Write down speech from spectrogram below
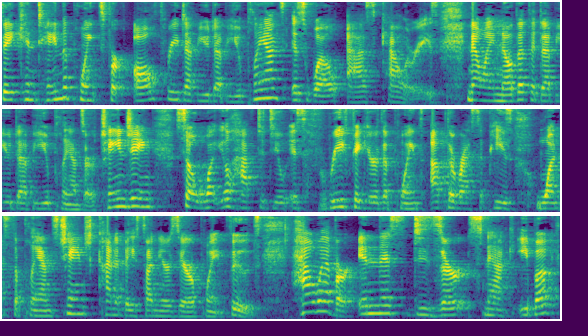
They contain the points for all three WW plans as well as calories. Now I know that the WW plans are changing, so what you'll have to do is refigure the points of the recipes once the plans change, kind of based on your zero point foods. However, in this dessert snack ebook,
